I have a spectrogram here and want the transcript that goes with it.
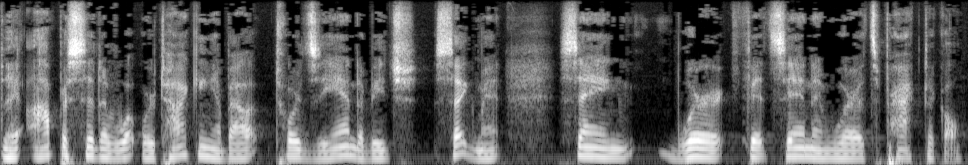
the opposite of what we're talking about towards the end of each segment, saying where it fits in and where it's practical.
